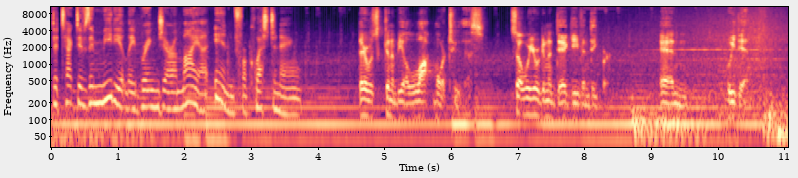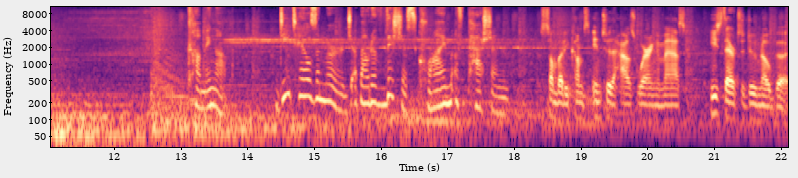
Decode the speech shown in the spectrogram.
Detectives immediately bring Jeremiah in for questioning. There was going to be a lot more to this. So we were going to dig even deeper. And we did. Coming up, details emerge about a vicious crime of passion. Somebody comes into the house wearing a mask. He's there to do no good.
